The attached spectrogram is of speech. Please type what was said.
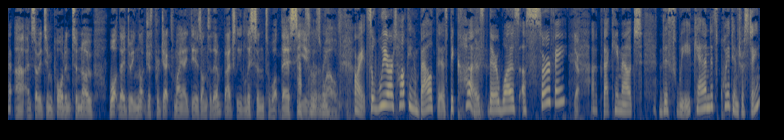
Uh, and so it's important to know what they're doing, not just project my ideas onto them, but actually listen to what they're seeing as Absolutely. well. All right. So we are talking about this because there was a survey Yeah. uh, that came out this week, and it's quite interesting.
